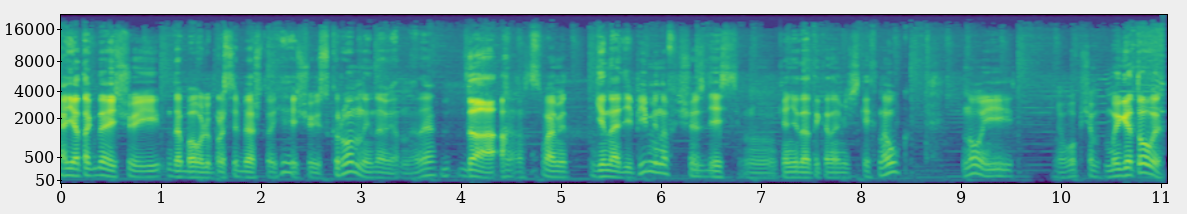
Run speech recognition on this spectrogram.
А я тогда еще и добавлю про себя, что я еще и скромный, наверное, да? Да. А, с вами Геннадий Пименов еще здесь, кандидат экономических наук. Ну и, в общем, мы готовы.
